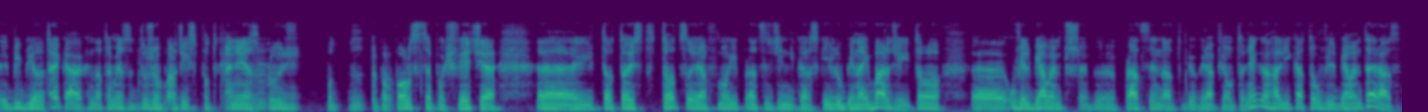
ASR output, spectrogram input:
e, bibliotekach, natomiast dużo bardziej spotkania z ludźmi po- po Polsce, po świecie. E, I to, to jest to, co ja w mojej pracy dziennikarskiej lubię najbardziej. To e, uwielbiałem przy e, pracy nad biografią Toniego Halika, to uwielbiałem teraz.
